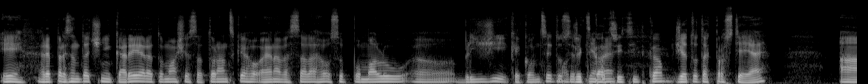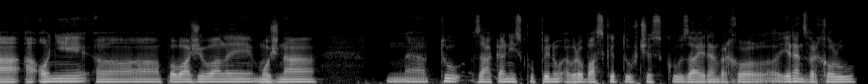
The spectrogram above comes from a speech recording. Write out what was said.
i reprezentační kariéra Tomáše Satoranského a Jana Veselého se pomalu uh, blíží ke konci. To si řekněme, třicítka. že to tak prostě je. A, a oni uh, považovali možná tu základní skupinu Eurobasketu v Česku za jeden, vrchol, jeden z vrcholů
